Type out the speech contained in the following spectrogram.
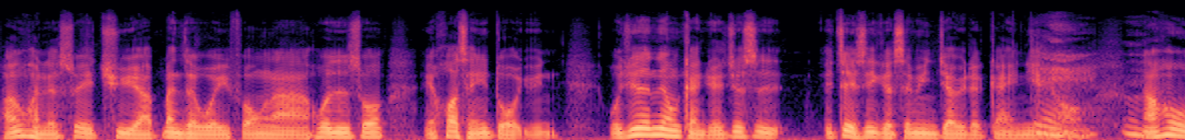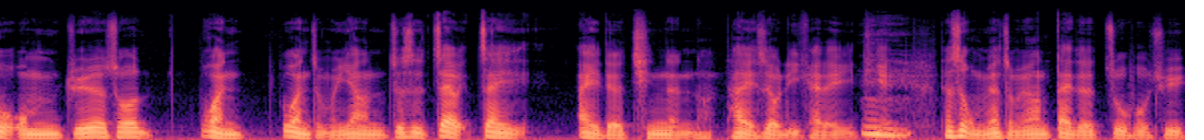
缓缓的睡去啊，伴着微风啊，或者是说诶化成一朵云，我觉得那种感觉就是诶这也是一个生命教育的概念哦。嗯、然后我们觉得说不管不管怎么样，就是在在。爱的亲人，他也是有离开的一天，嗯、但是我们要怎么样带着祝福去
